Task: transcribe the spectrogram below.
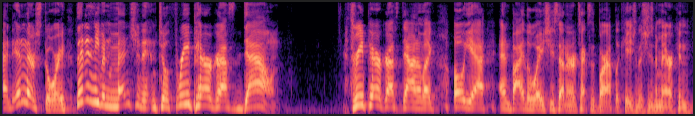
And in their story, they didn't even mention it until three paragraphs down. Three paragraphs down, I'm like, oh yeah, and by the way, she said on her Texas bar application that she's an American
